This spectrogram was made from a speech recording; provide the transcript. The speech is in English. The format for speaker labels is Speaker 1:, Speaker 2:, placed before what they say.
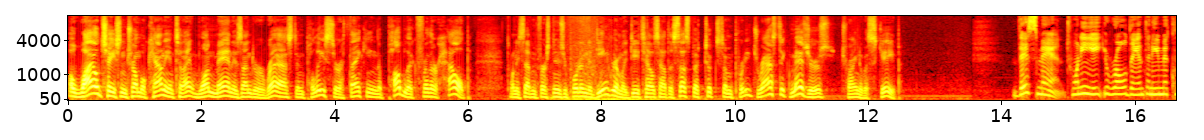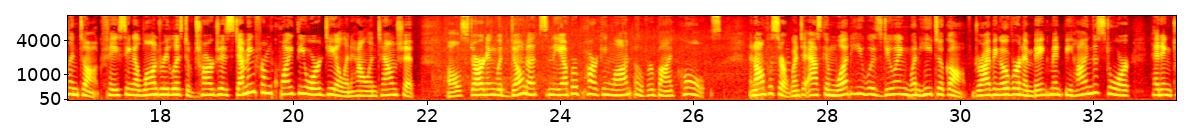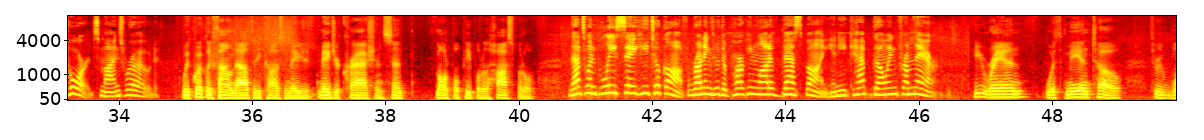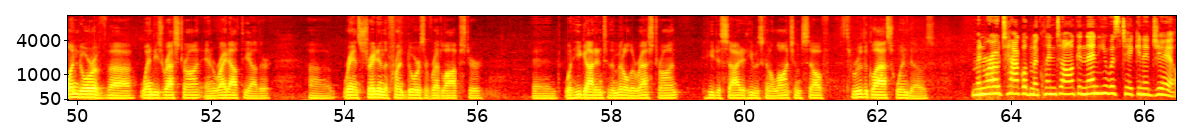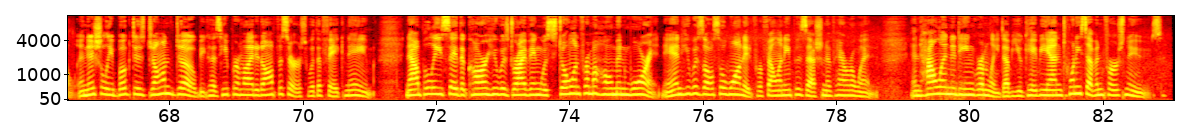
Speaker 1: A wild chase in Trumbull County, and tonight one man is under arrest, and police are thanking the public for their help. 27 First News reporter Nadine Grimley details how the suspect took some pretty drastic measures trying to escape.
Speaker 2: This man, 28 year old Anthony McClintock, facing a laundry list of charges stemming from quite the ordeal in Howland Township, all starting with donuts in the upper parking lot over by Kohl's. An officer went to ask him what he was doing when he took off, driving over an embankment behind the store, heading towards Mines Road.
Speaker 3: We quickly found out that he caused a major, major crash and sent multiple people to the hospital.
Speaker 2: That's when police say he took off, running through the parking lot of Best Buy, and he kept going from there.
Speaker 3: He ran with me in tow through one door of uh, Wendy's restaurant and right out the other. Uh, ran straight in the front doors of Red Lobster, and when he got into the middle of the restaurant, he decided he was going to launch himself through the glass windows.
Speaker 2: Monroe tackled McClintock and then he was taken to jail, initially booked as John Doe because he provided officers with a fake name. Now police say the car he was driving was stolen from a home in Warren and he was also wanted for felony possession of heroin. And Howland Nadine Grimley, WKBN 27 First News.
